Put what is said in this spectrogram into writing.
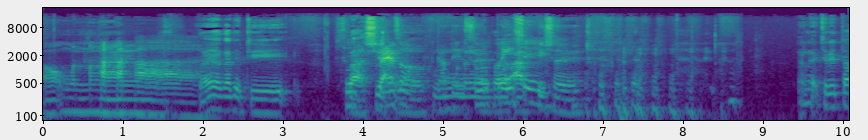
awakmu meneng ae. Ah. Saya kate di rahasia. Kate Meneng surprise. kaya artis ae. Nek cerita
